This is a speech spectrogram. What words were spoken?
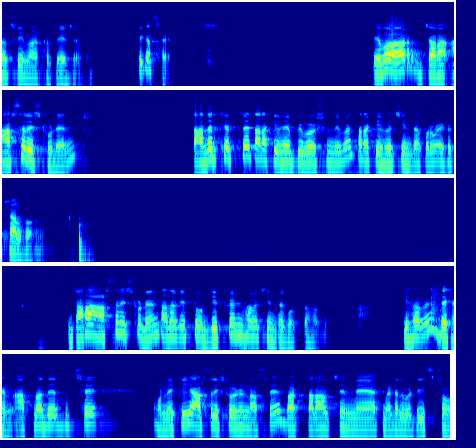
হচ্ছে এই মার্কটা পেয়ে যাবেন। ঠিক আছে? এবার যারা আর্টসের স্টুডেন্ট তাদের ক্ষেত্রে তারা কীভাবে প্রিপারেশন নেবেন, তারা কীভাবে চিন্তা করবেন, একটু খেয়াল করুন। যারা আর্টসের স্টুডেন্ট তাদেরকে একটু ডিফারেন্ট ভাবে চিন্তা করতে হবে। কীভাবে? দেখেন, আপনাদের হচ্ছে অনেকেই আর্টসের স্টুডেন্ট আছে বাট তারা হচ্ছে ম্যাথ ম্যাথামেটিক্স স্ট্রং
